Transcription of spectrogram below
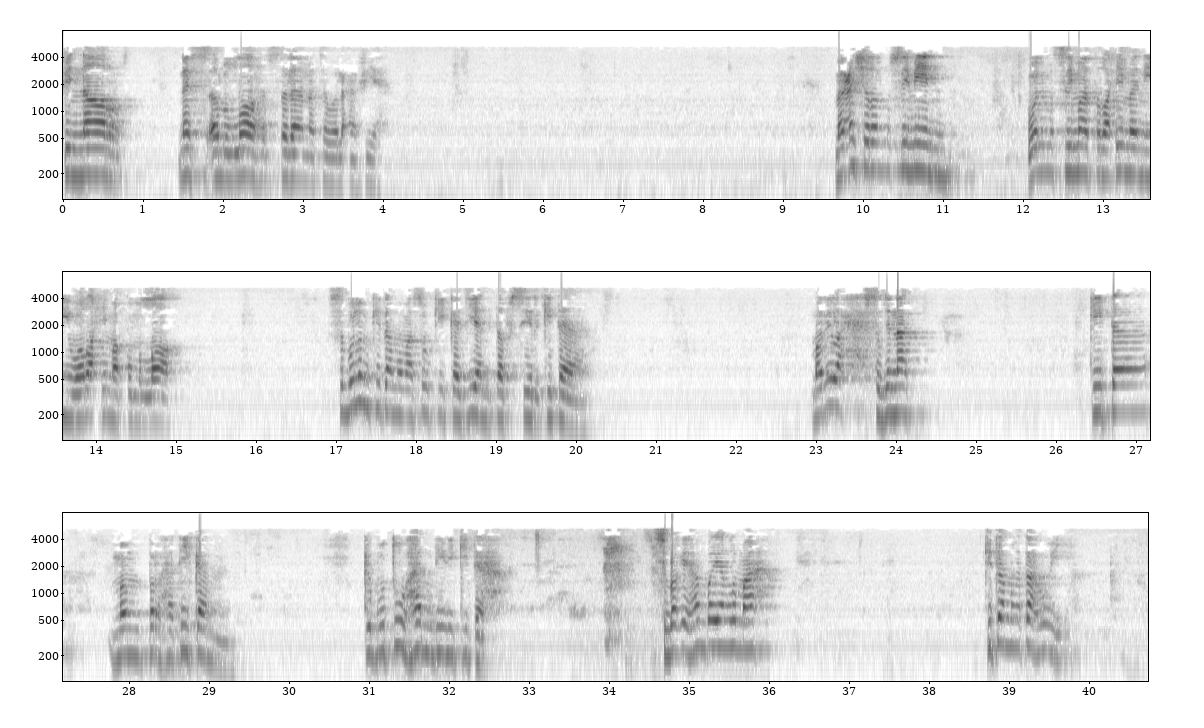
في النار نسأل الله السلامة والعافية. معشر المسلمين والمسلمات رحمني ورحمكم الله. Sebelum kita memasuki kajian tafsir kita, marilah sejenak kita memperhatikan kebutuhan diri kita. Sebagai hamba yang lemah kita mengetahui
